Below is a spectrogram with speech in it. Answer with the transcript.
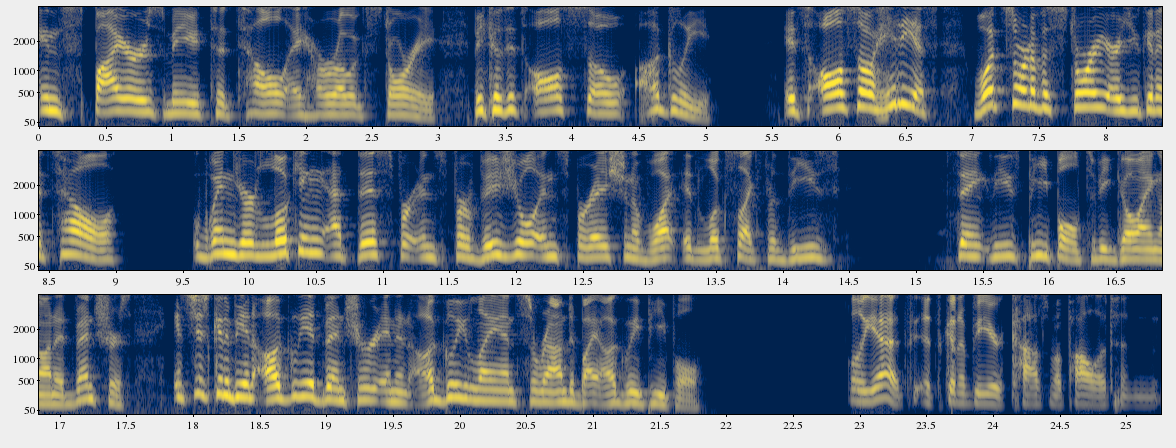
inspires me to tell a heroic story because it's all so ugly. It's all so hideous. What sort of a story are you going to tell when you're looking at this for ins- for visual inspiration of what it looks like for these thing these people to be going on adventures? It's just going to be an ugly adventure in an ugly land surrounded by ugly people. Well, yeah, it's it's going to be your cosmopolitan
